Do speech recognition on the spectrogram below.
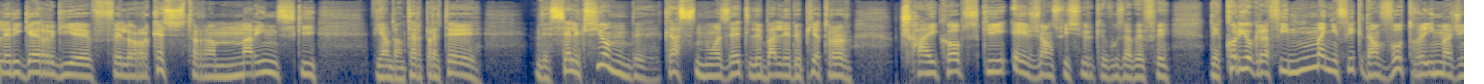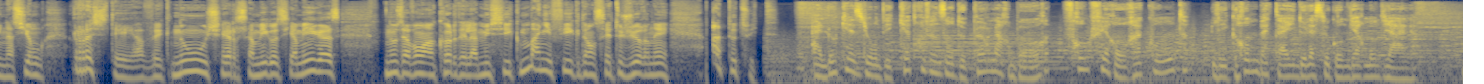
Valérie Gergiev et l'orchestre Marinsky vient d'interpréter des sélections de Casse-Noisette, le ballet de Piotr Tchaïkovski, et j'en suis sûr que vous avez fait des chorégraphies magnifiques dans votre imagination. Restez avec nous, chers amigos et amigas. Nous avons encore de la musique magnifique dans cette journée. À tout de suite. À l'occasion des 80 ans de Pearl Harbor, Franck Ferrand raconte les grandes batailles de la Seconde Guerre mondiale.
